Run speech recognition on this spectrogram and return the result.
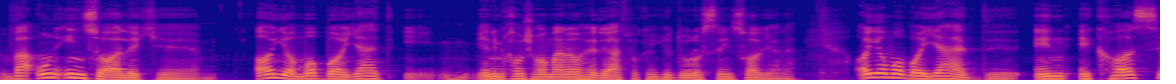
و اون این سواله که آیا ما باید یعنی می‌خوام شما منو هدایت بکنید که درست این سوال یا نه. آیا ما باید انعکاس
